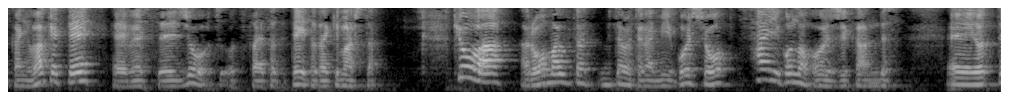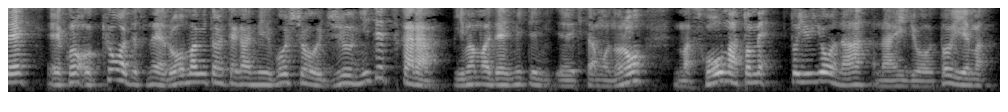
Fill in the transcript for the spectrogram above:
かに分けてメッセージをお伝えさせていただきました。今日はローマ人の手紙5章最後の時間です。えー、よって、えー、この、今日はですね、ローマ人の手紙5章12節から今まで見てきたものの、まあ、総まとめというような内容と言えます。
